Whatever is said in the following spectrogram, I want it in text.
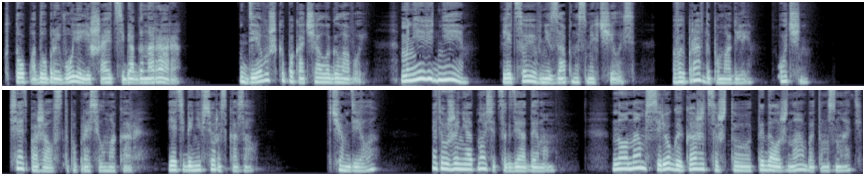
Кто по доброй воле лишает себя гонорара? Девушка покачала головой. «Мне виднее». Лицо ее внезапно смягчилось. «Вы правда помогли? Очень». «Сядь, пожалуйста», — попросил Макар. «Я тебе не все рассказал». «В чем дело?» «Это уже не относится к диадемам. Но нам с Серегой кажется, что ты должна об этом знать».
